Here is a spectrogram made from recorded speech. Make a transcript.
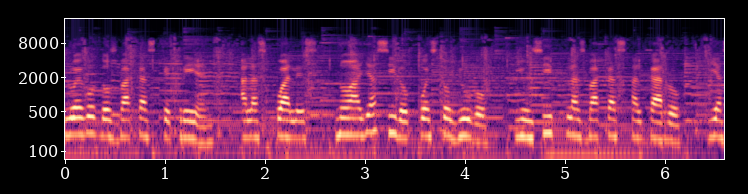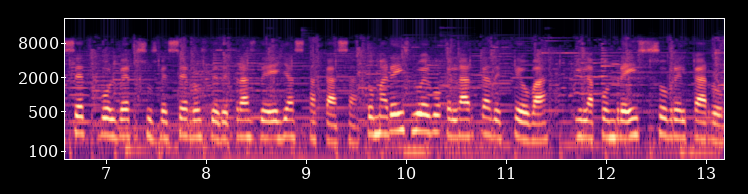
luego dos vacas que críen, a las cuales no haya sido puesto yugo, y uncid las vacas al carro, y haced volver sus becerros de detrás de ellas a casa. Tomaréis luego el arca de Jehová, y la pondréis sobre el carro,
